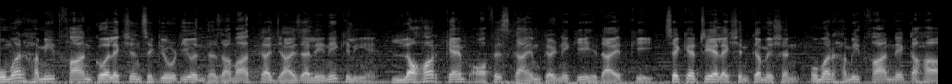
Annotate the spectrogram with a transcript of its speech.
Umar Hameed Khan को इलेक्शन सिक्योरिटी और इंतज़ाम का जायजा लेने के लिए लाहौर कैंप ऑफ़िस कायम करने की हिदायत की। Secretary election commission, Umar Hameed Khan ने कहा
